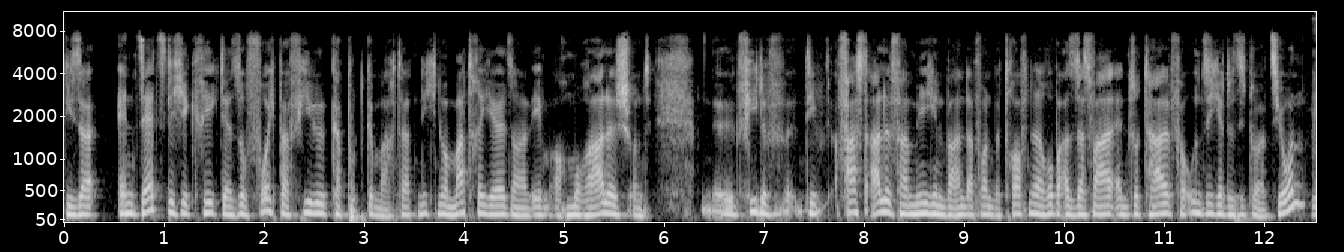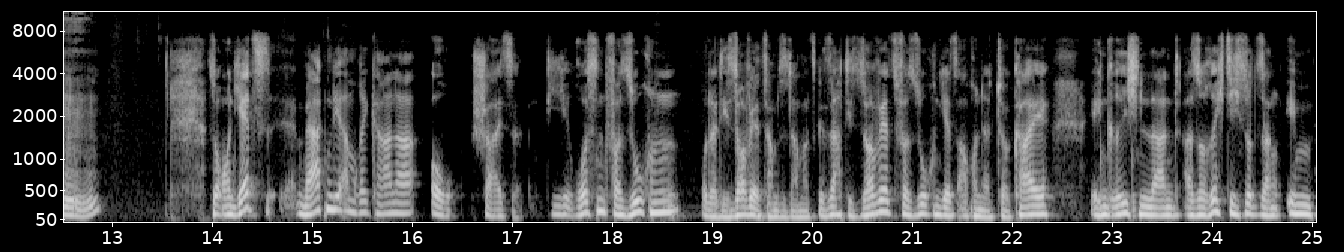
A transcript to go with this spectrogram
dieser entsetzliche Krieg, der so furchtbar viel kaputt gemacht hat, nicht nur materiell, sondern eben auch moralisch und äh, viele, die, fast alle Familien waren davon betroffen in Europa. Also das war eine total verunsicherte Situation. Mhm. So, und jetzt merken die Amerikaner, oh, scheiße, die Russen versuchen oder die Sowjets haben sie damals gesagt, die Sowjets versuchen jetzt auch in der Türkei, in Griechenland, also richtig sozusagen im,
